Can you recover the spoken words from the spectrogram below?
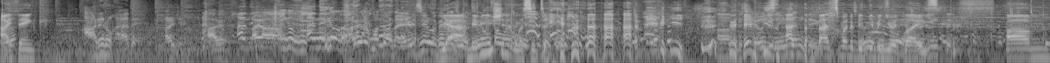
I think... yeah, maybe you shouldn't listen to him. maybe, maybe he's not the best one to be giving you advice. Um,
